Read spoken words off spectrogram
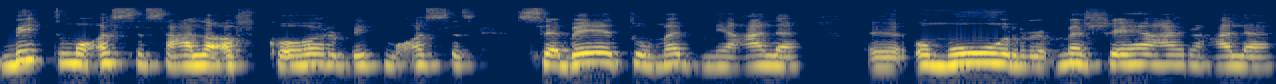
بيت مؤسس على أفكار بيت مؤسس ثبات ومبني على آه، أمور مشاعر على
